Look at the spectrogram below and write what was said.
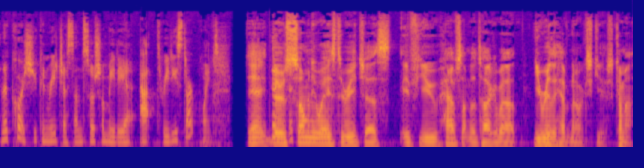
And of course, you can reach us on social media at 3D Startpoint. Yeah, there's so many ways to reach us. If you have something to talk about, you really have no excuse. Come on.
